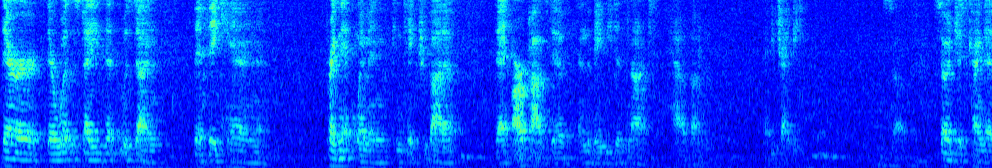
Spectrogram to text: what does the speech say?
there, there was a study that was done that they can, pregnant women can take Truvada that are positive and the baby does not HIV. So, so it just kind of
